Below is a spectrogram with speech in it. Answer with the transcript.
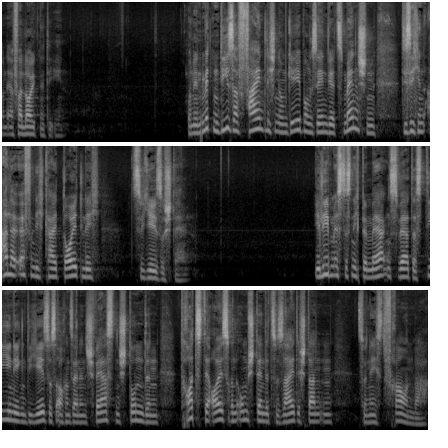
Und er verleugnete ihn. Und inmitten dieser feindlichen Umgebung sehen wir jetzt Menschen, die sich in aller Öffentlichkeit deutlich zu Jesus stellen. Ihr Lieben, ist es nicht bemerkenswert, dass diejenigen, die Jesus auch in seinen schwersten Stunden trotz der äußeren Umstände zur Seite standen, zunächst Frauen waren?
